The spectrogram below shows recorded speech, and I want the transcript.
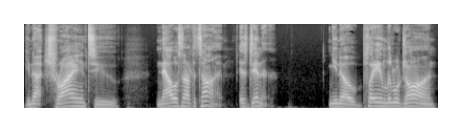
You're not trying to, now is not the time. It's dinner. You know, playing Lil Jon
